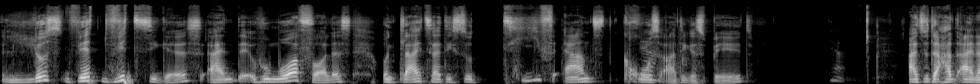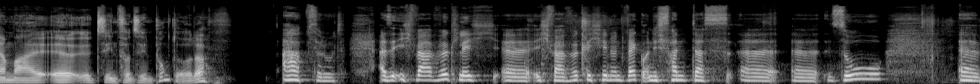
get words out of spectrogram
Lust, witziges, ein humorvolles und gleichzeitig so tief ernst großartiges ja. Bild. Ja. Also da hat einer mal äh, 10 von 10 Punkte, oder? Absolut. Also ich war wirklich, äh, ich war wirklich hin und weg und ich fand das äh, äh, so äh,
